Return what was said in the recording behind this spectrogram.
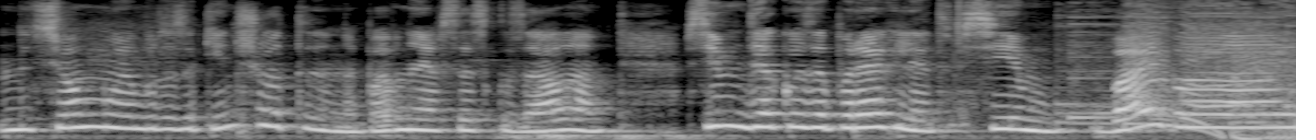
на цьому я буду закінчувати. Напевно, я все сказала. Всім дякую за перегляд, всім бай-бай!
